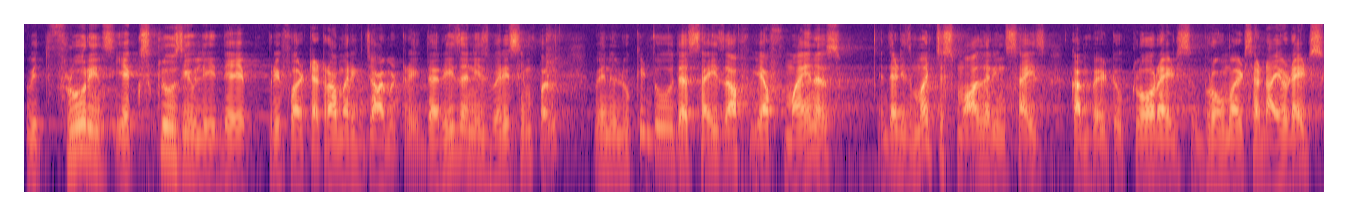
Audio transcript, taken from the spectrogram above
with fluorines exclusively they prefer tetrameric geometry. The reason is very simple when you look into the size of F minus that is much smaller in size compared to chlorides, bromides and iodides.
